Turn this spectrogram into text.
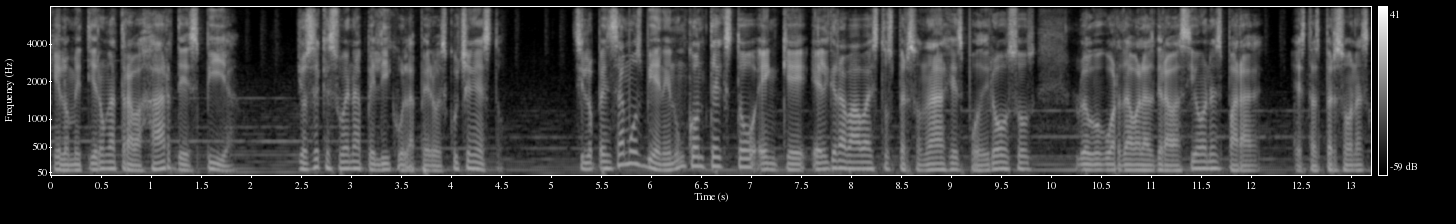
que lo metieron a trabajar de espía. Yo sé que suena a película, pero escuchen esto. Si lo pensamos bien, en un contexto en que él grababa estos personajes poderosos, luego guardaba las grabaciones para estas personas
